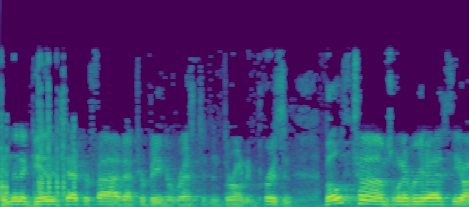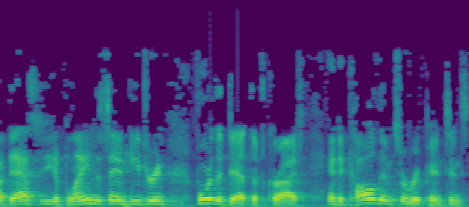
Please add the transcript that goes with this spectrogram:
and then again in chapter 5 after being arrested and thrown in prison. Both times, whenever he has the audacity to blame the Sanhedrin for the death of Christ and to call them to repentance,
